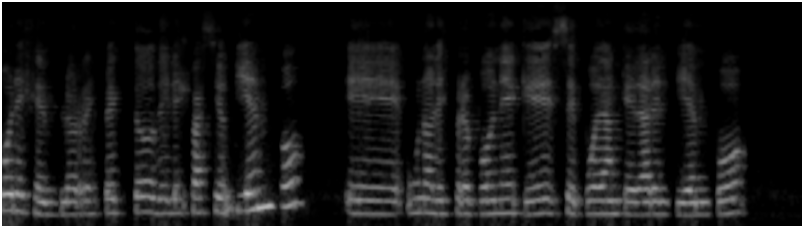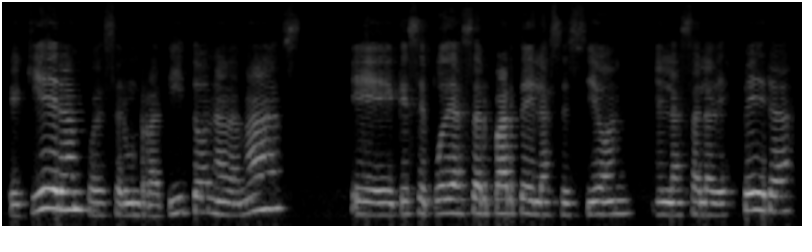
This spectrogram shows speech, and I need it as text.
Por ejemplo, respecto del espacio-tiempo, eh, uno les propone que se puedan quedar el tiempo que quieran, puede ser un ratito nada más, eh, que se puede hacer parte de la sesión en la sala de espera,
